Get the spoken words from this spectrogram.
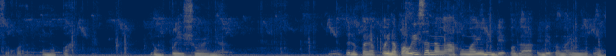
So, ano pa? Yung pressure niya. Pinapa, pinapawisan na nga ako ngayon, hindi, pag, hindi pa mainit. Oh.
